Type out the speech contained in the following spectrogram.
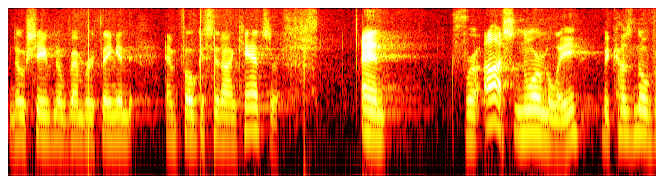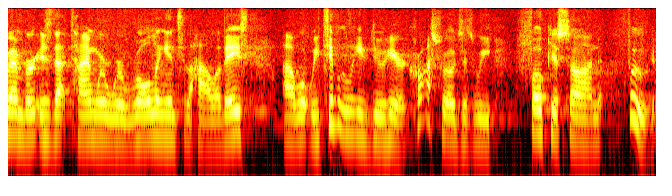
no shave November thing and, and focus it on cancer. And for us, normally, because November is that time where we're rolling into the holidays, uh, what we typically do here at Crossroads is we focus on food.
